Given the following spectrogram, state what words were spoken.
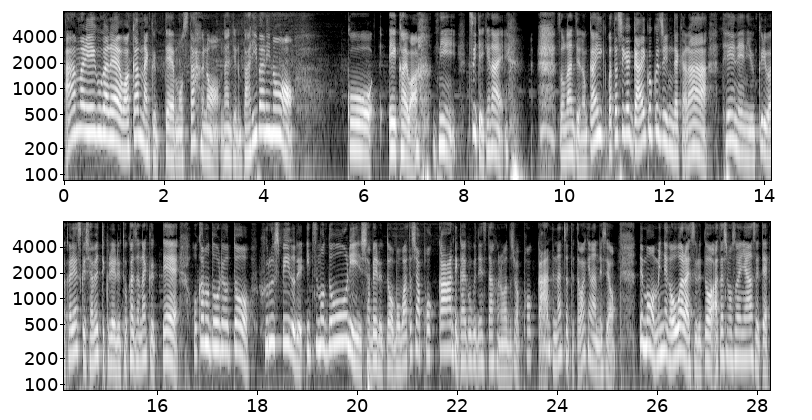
あんまり英語がね、わかんなくって、もうスタッフの、なんていうの、バリバリの、こう、英会話についていけない。そう、なんていうの、外、私が外国人だから、丁寧にゆっくりわかりやすく喋ってくれるとかじゃなくって、他の同僚とフルスピードでいつも通り喋ると、もう私はポッカーンって外国人スタッフの私はポッカーンってなっちゃってたわけなんですよ。でも、みんなが大笑いすると、私もそれに合わせて、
